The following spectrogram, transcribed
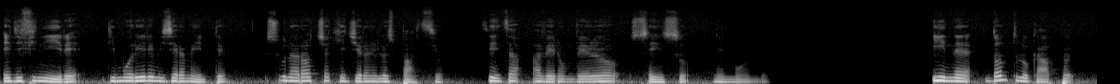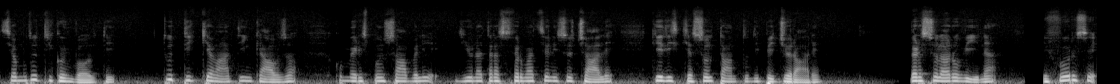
e di finire di morire miseramente su una roccia che gira nello spazio senza avere un vero senso nel mondo. In Don't Look Up siamo tutti coinvolti, tutti chiamati in causa come responsabili di una trasformazione sociale che rischia soltanto di peggiorare verso la rovina e forse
